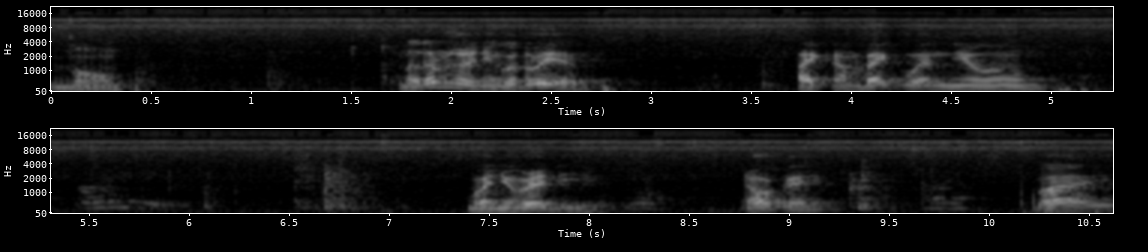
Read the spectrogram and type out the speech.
No. No dobrze, nie gotuję. I come back when you when you're ready. Okay. Bye.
